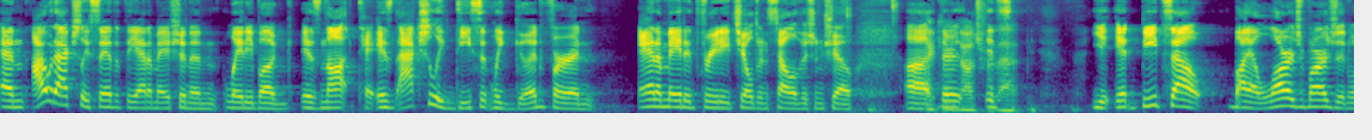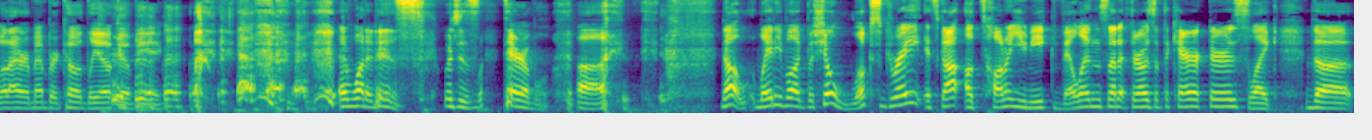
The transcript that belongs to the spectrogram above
And I would actually say that the animation in Ladybug is not ta- is actually decently good for an animated 3D children's television show. Uh, I can vouch for it's- that. It beats out by a large margin what I remember Code Lyoko being and what it is, which is terrible. Uh, no, Ladybug, the show looks great. It's got a ton of unique villains that it throws at the characters, like the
